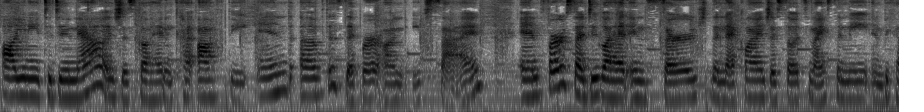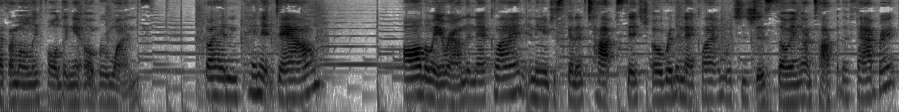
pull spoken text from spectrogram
All you need to do now is just go ahead and cut off the end of the zipper on each side. And first I do go ahead and serge the neckline just so it's nice and neat and because I'm only folding it over once. Go ahead and pin it down all the way around the neckline and then you're just going to top stitch over the neckline which is just sewing on top of the fabric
